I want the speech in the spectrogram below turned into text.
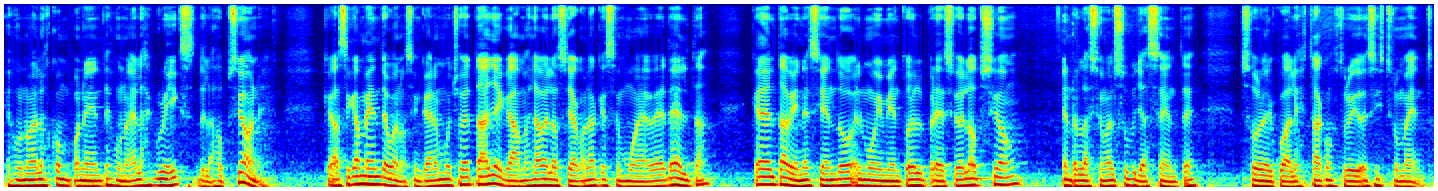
es uno de los componentes, una de las Greeks de las opciones que básicamente, bueno, sin caer en mucho detalle, gamma es la velocidad con la que se mueve delta, que delta viene siendo el movimiento del precio de la opción en relación al subyacente sobre el cual está construido ese instrumento.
